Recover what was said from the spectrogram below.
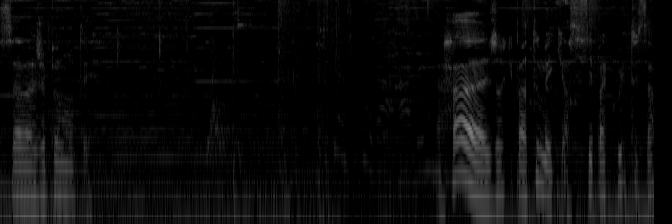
Ça va, je peux monter. Ah ah, je récupère tous mes cœurs, si c'est pas cool tout ça.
